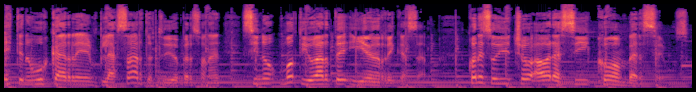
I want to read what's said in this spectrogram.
Este no busca reemplazar tu estudio personal, sino motivarte y enriquecerlo. Con eso dicho, ahora sí, conversemos.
